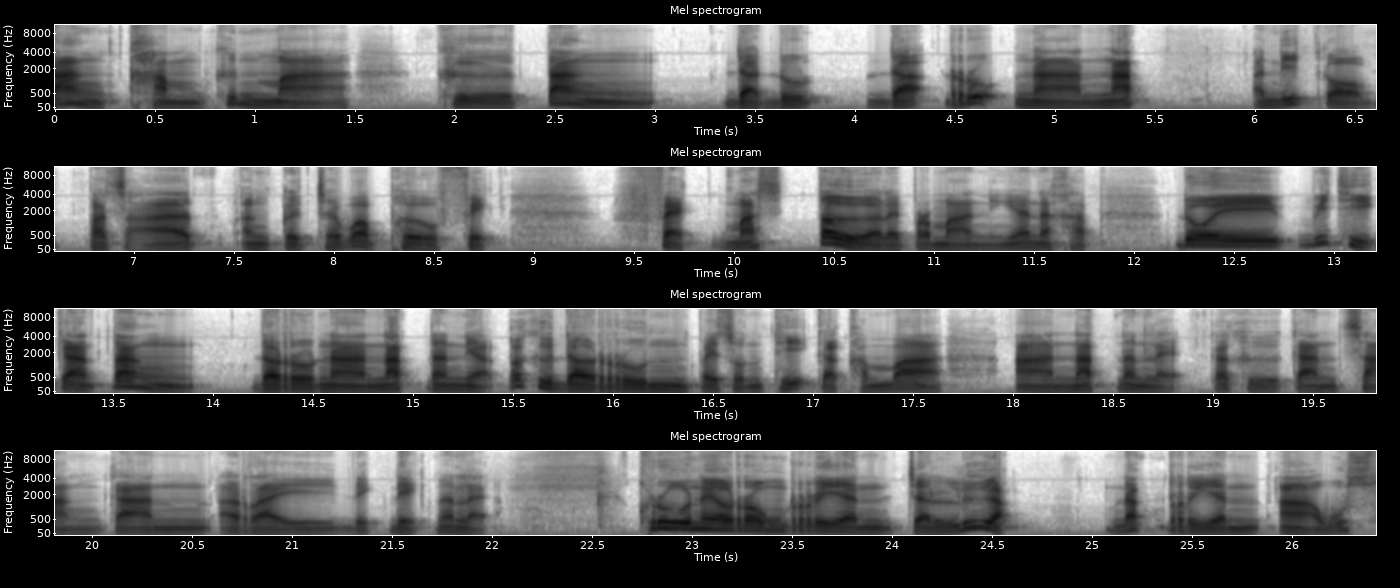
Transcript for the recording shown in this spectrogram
ตั้งคำขึ้นมา คือตั้ง ดดุดรุนานัตอันนี้ก็ภาษาอังกฤษใช้ว่า perfect fact master อะไรประมาณนี้นะครับ โดยวิธีการตั้งดารุณานัตนั้นเนี่ยก็คือดารุณไปสนธิกับคำว่าอานัตนั่นแหละ ก็คือการสั่งการอะไรเด็กๆ นั่นแหละ ครูในโรงเรียนจะเลือกนักเรียนอาวุโส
